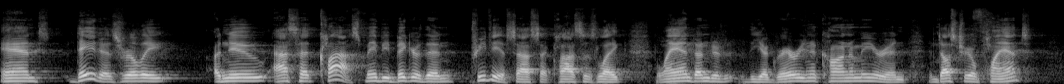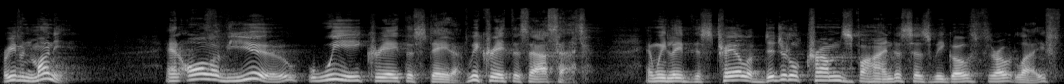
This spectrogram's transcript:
And data is really a new asset class, maybe bigger than previous asset classes like land under the agrarian economy or an industrial plant, or even money. And all of you, we create this data, we create this asset. And we leave this trail of digital crumbs behind us as we go throughout life.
